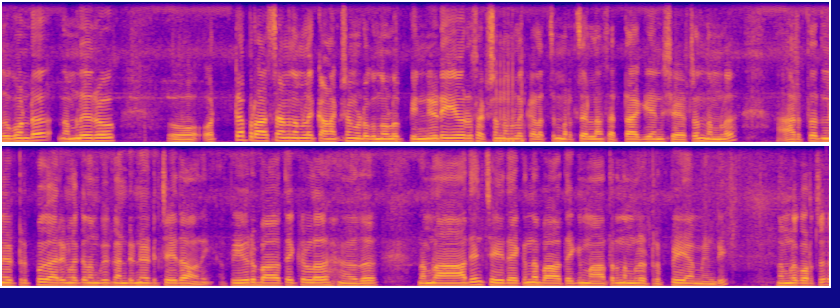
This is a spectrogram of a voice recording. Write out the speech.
അതുകൊണ്ട് നമ്മളൊരു ഓ, ഒറ്റ പ്രാവശ്യമാണ് നമ്മൾ കണക്ഷൻ കൊടുക്കുന്നുള്ളൂ. പിന്നീട് ഈ ഒരു സെക്ഷൻ നമ്മൾ കിളച്ച് മറിച്ചെല്ലാം സെറ്റാക്കിയതിന് ശേഷം നമ്മൾ അടുത്ത ട്രിപ്പ് കാര്യങ്ങളൊക്കെ നമുക്ക് കണ്ടിന്യൂ ആയിട്ട് ചെയ്താൽ മതി. അപ്പോൾ ഈ ഒരു ഭാഗത്തേക്കുള്ള ഇത് നമ്മൾ ആദ്യം ചെയ്തേക്കുന്ന ഭാഗത്തേക്ക് മാത്രം നമ്മൾ ട്രിപ്പ് ചെയ്യാൻ വേണ്ടി നമ്മൾ കുറച്ച്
